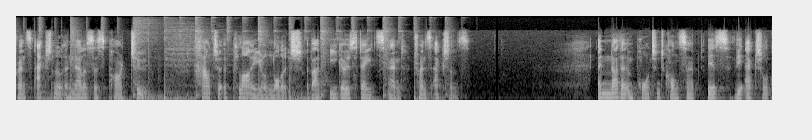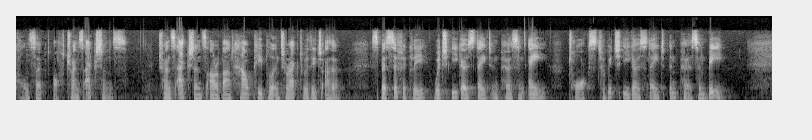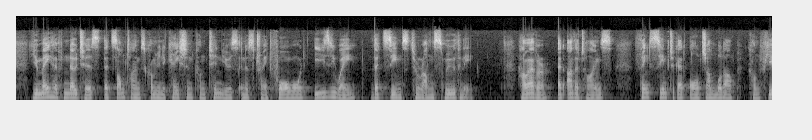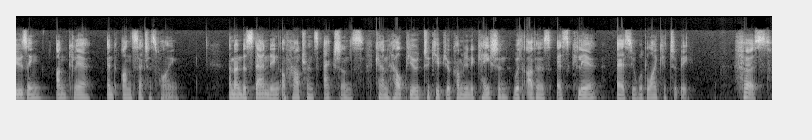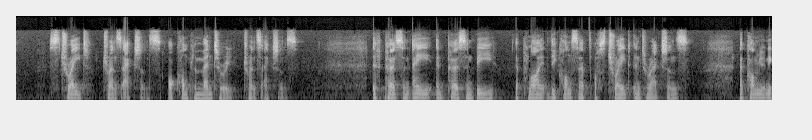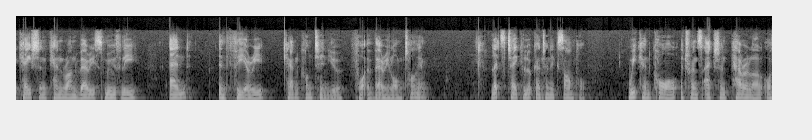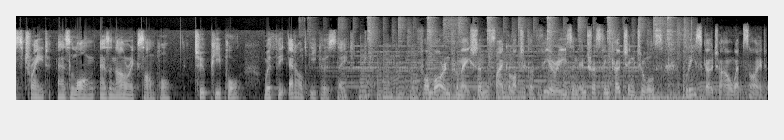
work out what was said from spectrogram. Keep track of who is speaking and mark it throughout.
Speaker 1: Transactional Analysis Part 2 How to apply your knowledge about ego states and transactions. Another important concept is the actual concept of transactions. Transactions are about how people interact with each other, specifically which ego state in person A talks to which ego state in person B. You may have noticed that sometimes communication continues in a straightforward, easy way that seems to run smoothly. However, at other times, things seem to get all jumbled up, confusing, unclear, and unsatisfying. An understanding of how transactions can help you to keep your communication with others as clear as you would like it to be. First, straight transactions or complementary transactions. If person A and person B apply the concept of straight interactions, a communication can run very smoothly and, in theory, can continue for a very long time. Let's take a look at an example. We can call a transaction parallel or straight as long as in our example two people with the adult ego state. For more information, psychological theories and interesting coaching tools, please go to our website.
